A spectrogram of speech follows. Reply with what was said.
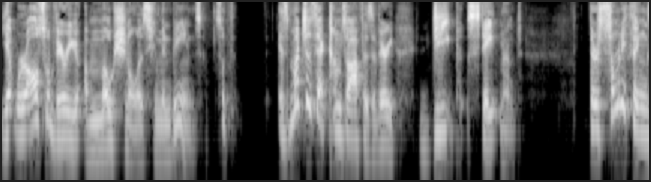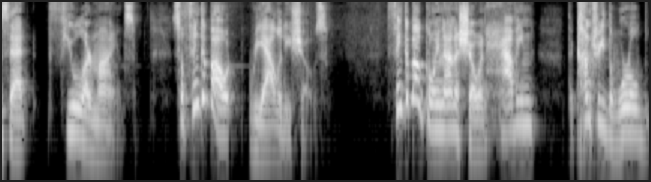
yet we're also very emotional as human beings. So, th- as much as that comes off as a very deep statement, there's so many things that fuel our minds. So, think about reality shows. Think about going on a show and having the country, the world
